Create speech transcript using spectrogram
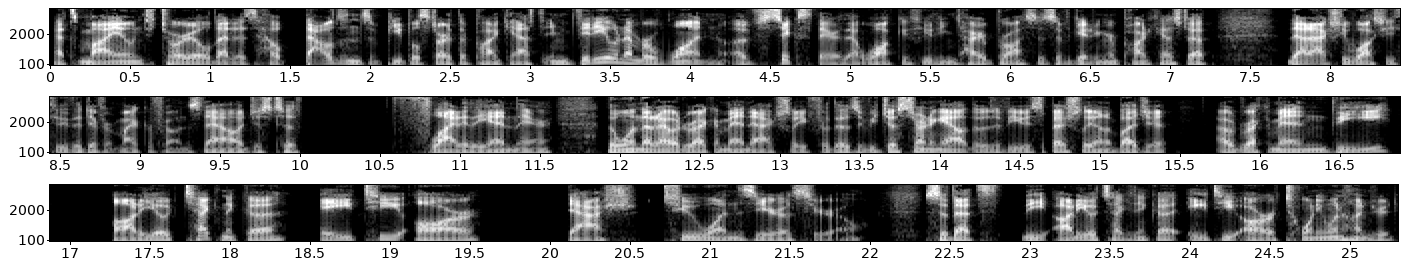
That's my own tutorial that has helped thousands of people start their podcast. In video number one of six, there that walk you through the entire process of getting your podcast up, that actually walks you through the different microphones. Now, just to fly to the end there, the one that I would recommend actually for those of you just starting out, those of you especially on a budget, I would recommend the Audio Technica ATR 2100. So that's the Audio Technica ATR 2100,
